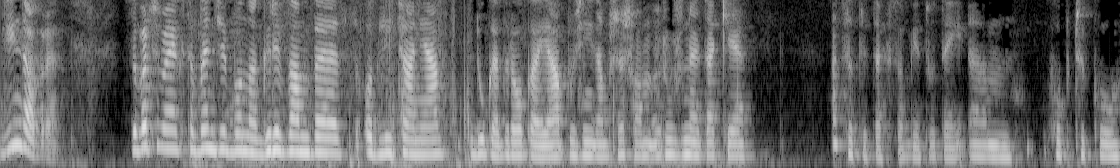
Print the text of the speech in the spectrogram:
Dzień dobry. Zobaczymy, jak to będzie, bo nagrywam bez odliczania. Długa droga, ja później tam przeszłam różne takie. A co ty tak sobie tutaj, um, chłopczyku,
